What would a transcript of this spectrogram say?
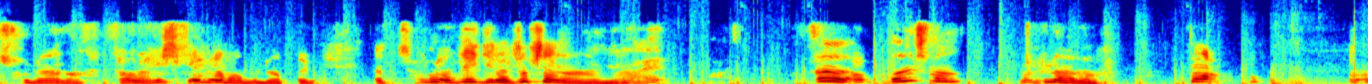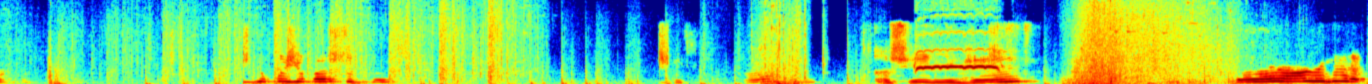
Şuna bak. Sonra hiç gelmiyorum amına koyayım. Ya buraya da gireceğim sen anam ya. Ee, konuşma. Şuna bak. Yukarı yukarı tuttu. Taşı ineceğim. Ya ya ya.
